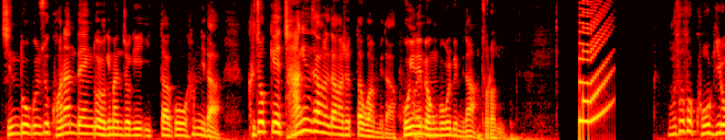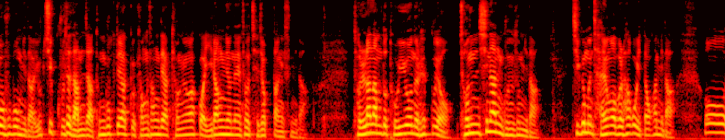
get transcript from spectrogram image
진도군수 권한대행도 역임한 적이 있다고 합니다. 그저께 장인상을 당하셨다고 합니다. 고인의 명복을 빕니다. 저런. 무소속 고기로 후보입니다. 69세 남자, 동국대학교 경상대학 경영학과 1학년에서 재적당했습니다. 전라남도 도의원을 했고요. 전 신안 군수입니다. 지금은 자영업을 하고 있다고 합니다. 어,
